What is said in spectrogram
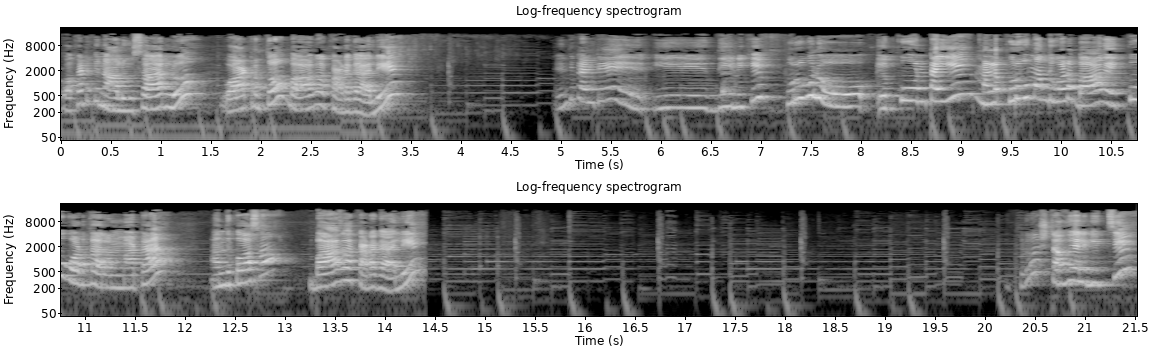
ఒకటికి నాలుగు సార్లు వాటర్తో బాగా కడగాలి. ఎందుకంటే ఈ దీనికి పురుగులు ఎక్కువ ఉంటాయి. మళ్ళీ పురుగు మందు కూడా బాగా ఎక్కువ కొడతారనమాట అందుకోసం బాగా కడగాలి. ఇప్పుడు స్టవ్ వెలిగించి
